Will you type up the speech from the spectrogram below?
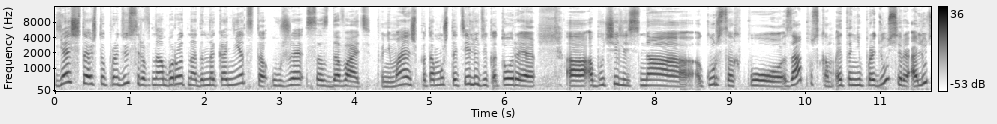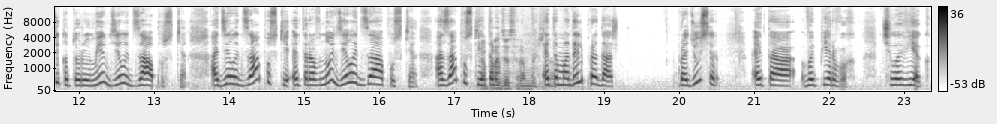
Я считаю, что продюсеров, наоборот, надо наконец-то уже создавать, понимаешь? Потому что те люди, которые а, обучились на курсах по запускам, это не продюсеры, а люди, которые умеют делать запуски. А делать запуски — это равно делать запуски. А запуски — А это, это модель продаж. Продюсер — это, во-первых, человек,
